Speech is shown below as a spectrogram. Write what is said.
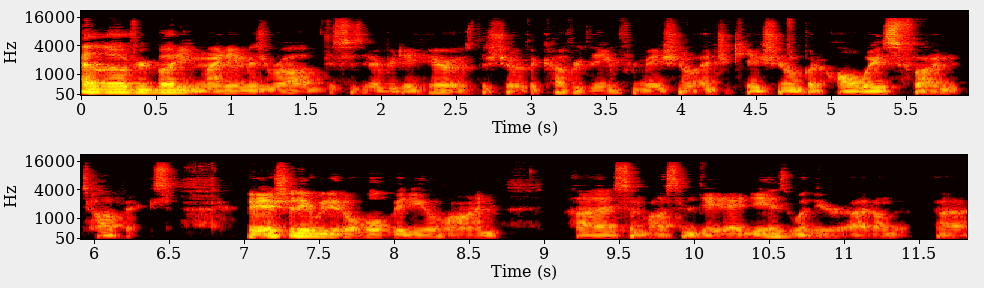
Hello, everybody. My name is Rob. This is Everyday Heroes, the show that covers the informational, educational, but always fun topics. Now, yesterday we did a whole video on uh, some awesome date ideas, whether you're out on the uh,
